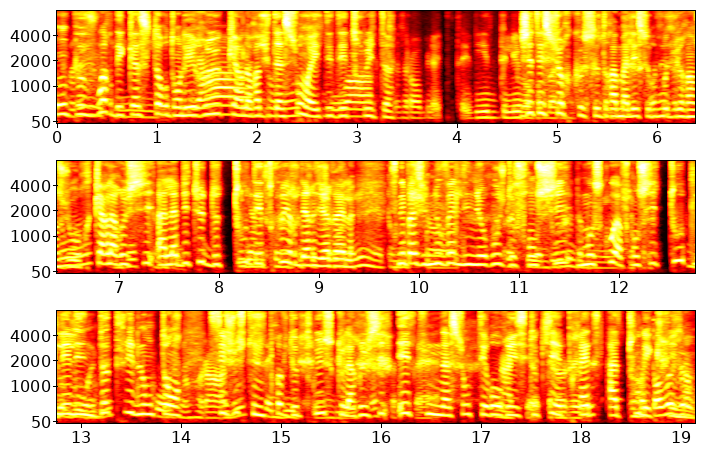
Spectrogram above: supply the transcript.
On peut voir des castors dans les rues car leur habitation a été détruite. J'étais sûr que ce drame allait se produire un jour, car la Russie a l'habitude de tout détruire derrière elle. Ce n'est pas une nouvelle ligne rouge de franchie. Moscou a franchi toutes les lignes depuis longtemps. C'est juste une preuve de plus que la Russie est une nation terroriste qui est prête à tous les crimes.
